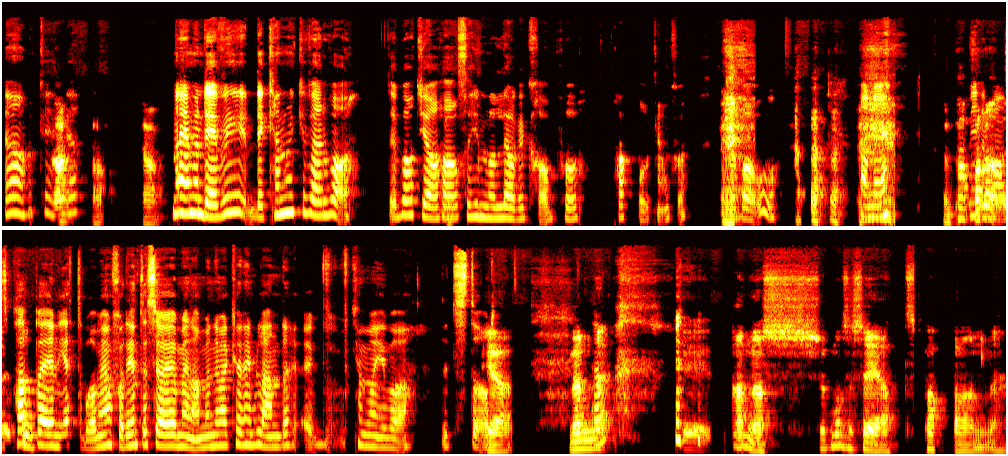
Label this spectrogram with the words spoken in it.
Ja, okej. Ja, ja. ja. Nej men det, vi, det kan mycket väl vara. Det är bara att jag har så himla låga krav på pappor kanske. Jag bara, oh, han är, men pappan mina barns pappa är en jättebra människa. Det är inte så jag menar, men man kan ibland eh, kan man ju vara lite störd. Ja. Men Ja. eh, annars så måste jag säga att pappan,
